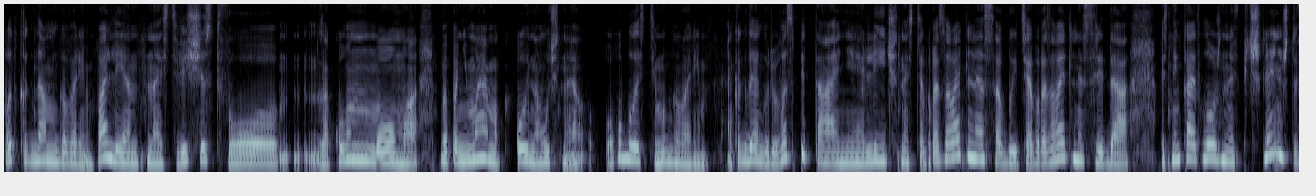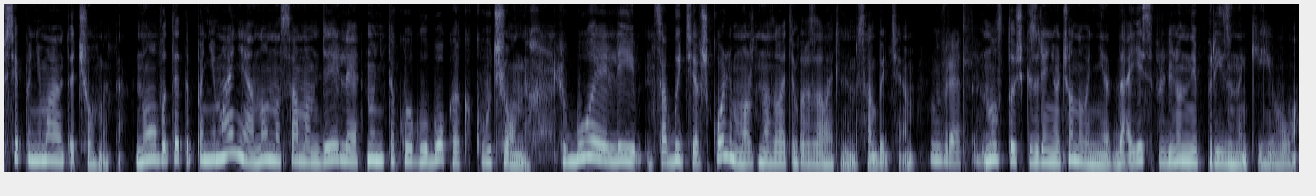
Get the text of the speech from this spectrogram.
Вот когда мы говорим валентность, вещество, закон Ома, мы понимаем, о какой научной области мы говорим. А когда я говорю воспитание, личность, образовательное событие, образовательная среда, возникает ложное впечатление, что все понимают, о чем это. Но вот это понимание, оно на самом деле ну, не такое глубокое, как у ученых. Любое ли событие в школе можно назвать образовательным событием? Вряд ли. Ну, с точки зрения ученого нет. Да, есть определенные признаки его.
